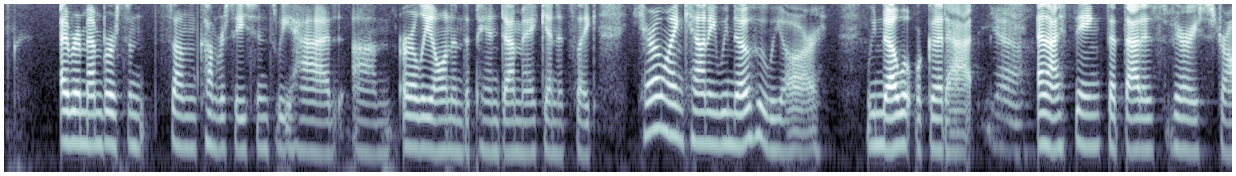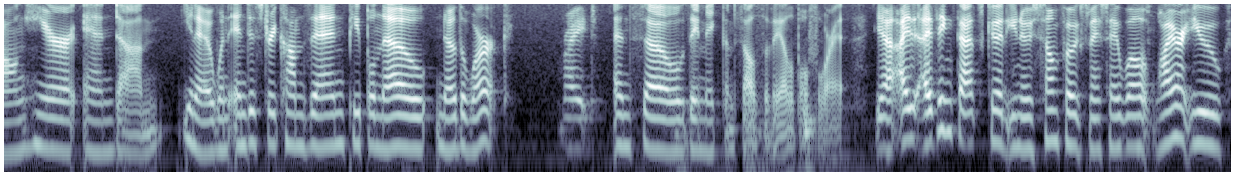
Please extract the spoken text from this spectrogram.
I remember some some conversations we had um, early on in the pandemic, and it's like Caroline County, we know who we are, we know what we're good at, Yeah. and I think that that is very strong here. And um, you know, when industry comes in, people know know the work, Right. and so they make themselves available for it. Yeah, I, I think that's good. You know, some folks may say, well, why aren't you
